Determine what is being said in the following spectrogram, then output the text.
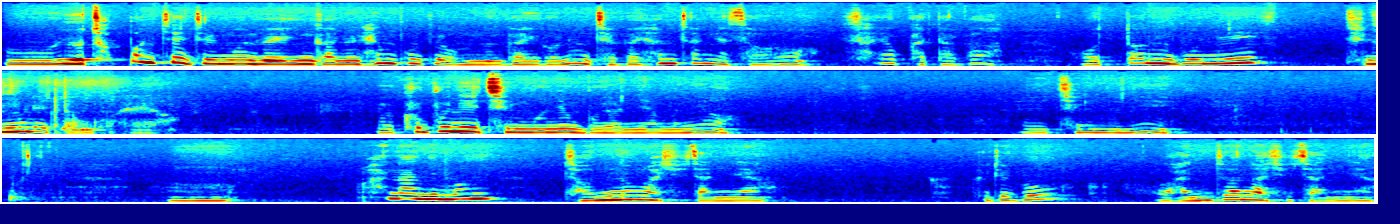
어, 요첫 번째 질문 왜 인간은 행복이 없는가 이거는 제가 현장에서 사역하다가 어떤 분이 질문했던 거예요. 그분이 질문이 뭐였냐면요. 이 질문이 어, 하나님은 전능하시지 않냐? 그리고 완전하시지 않냐?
